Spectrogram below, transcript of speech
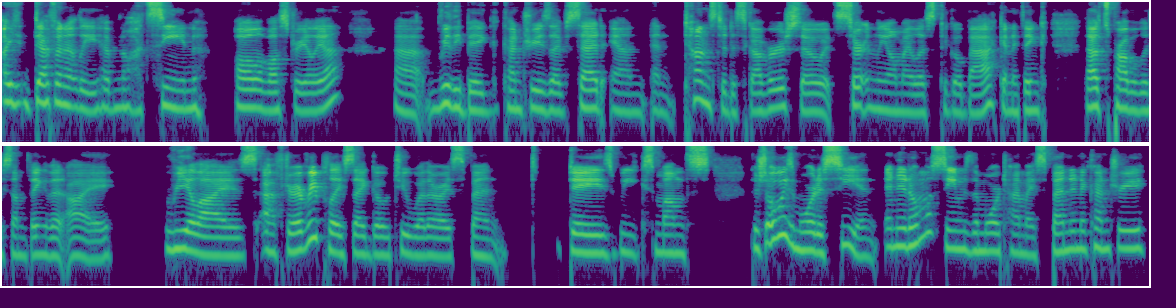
I definitely have not seen all of Australia uh, really big countries I've said and and tons to discover. So it's certainly on my list to go back. And I think that's probably something that I realize after every place I go to, whether I spent days, weeks, months, there's always more to see. And and it almost seems the more time I spend in a country,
